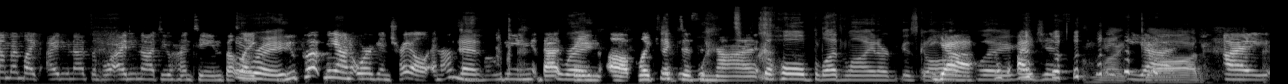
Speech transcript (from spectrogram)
am, I'm like, I do not support, I do not do hunting, but like Right. you put me on Oregon Trail and I'm And- loading that right. thing up. Like, Like, it does what? not. the whole bloodline are, is gone. Yeah, like, I just, Oh my Yeah. god. I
